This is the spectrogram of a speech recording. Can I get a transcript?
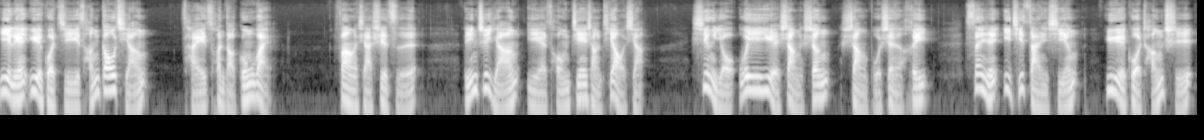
一连越过几层高墙，才窜到宫外。放下世子，林之阳也从肩上跳下。幸有微月上升，尚不甚黑。三人一起暂行，越过城池，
